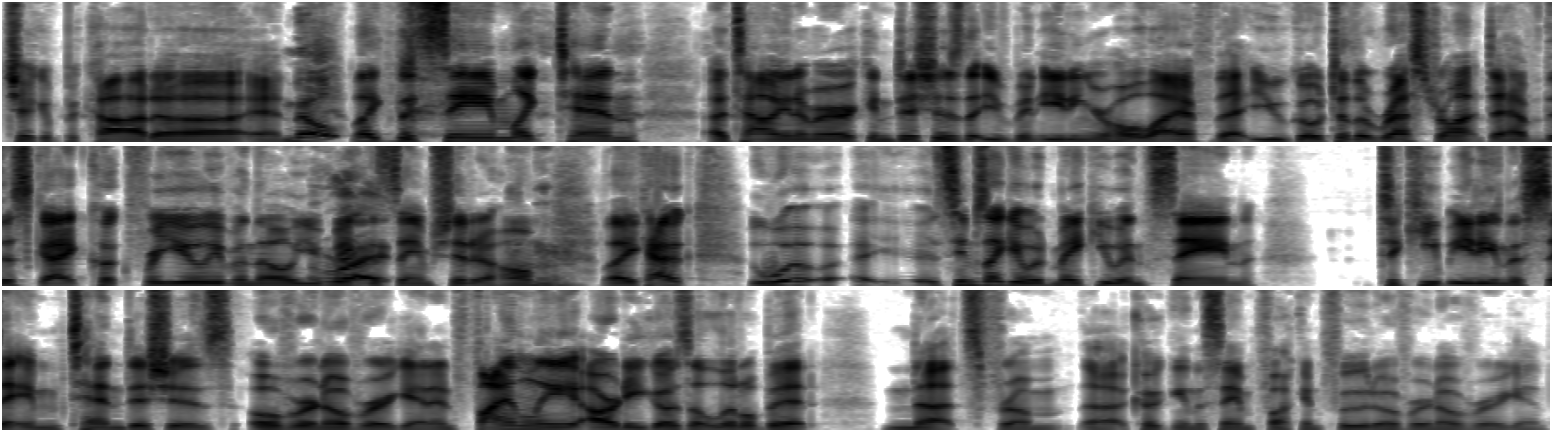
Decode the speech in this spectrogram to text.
chicken piccata and Nope. like the same like 10 Italian American dishes that you've been eating your whole life that you go to the restaurant to have this guy cook for you even though you make the same shit at home? Like how w- it seems like it would make you insane to keep eating the same 10 dishes over and over again. And finally Artie goes a little bit nuts from uh, cooking the same fucking food over and over again.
